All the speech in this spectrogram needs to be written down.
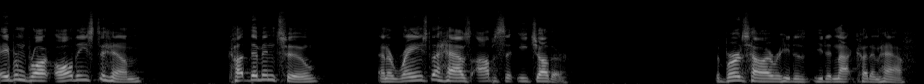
Abram brought all these to him, cut them in two, and arranged the halves opposite each other. The birds, however, he, does, he did not cut in half.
